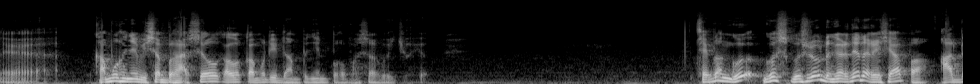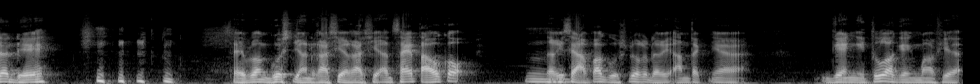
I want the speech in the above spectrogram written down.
ya, kamu hanya bisa berhasil kalau kamu didampingin Profesor Wijoyo. Saya bilang, Gus, Gus Dur dengarnya dari siapa? Ada deh. saya bilang, Gus jangan rahasia-rahasiaan. Saya tahu kok. Hmm. Dari siapa Gus Dur? Dari anteknya geng itulah, geng mafia.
